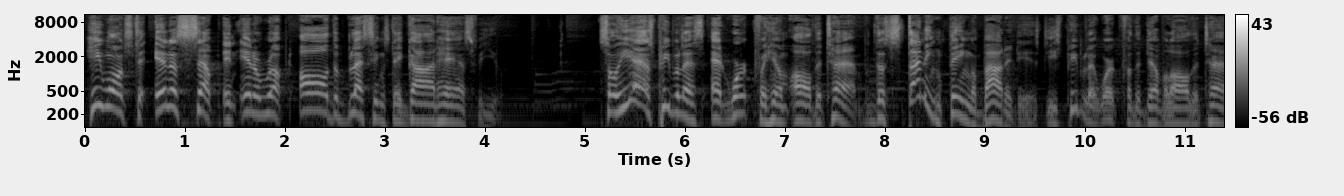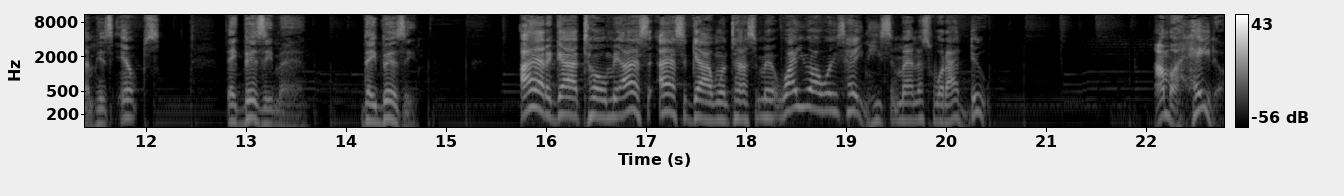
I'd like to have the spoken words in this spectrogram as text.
He wants to intercept and interrupt all the blessings that God has for you. So he has people that's at work for him all the time. The stunning thing about it is these people that work for the devil all the time, his imps, they busy, man. They busy. I had a guy told me, I asked, I asked a guy one time, I said, man, why you always hating? He said, man, that's what I do. I'm a hater.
